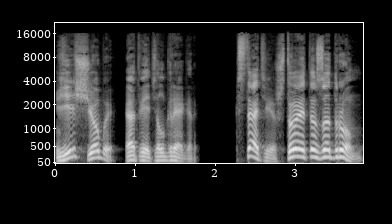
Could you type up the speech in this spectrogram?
«Еще бы», — ответил Грегор. «Кстати, что это за Дром?»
